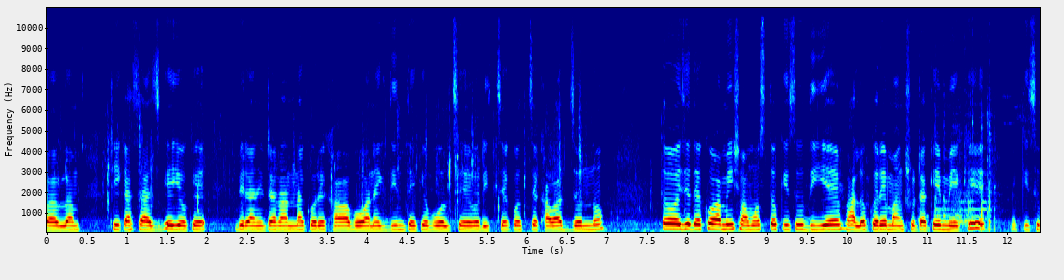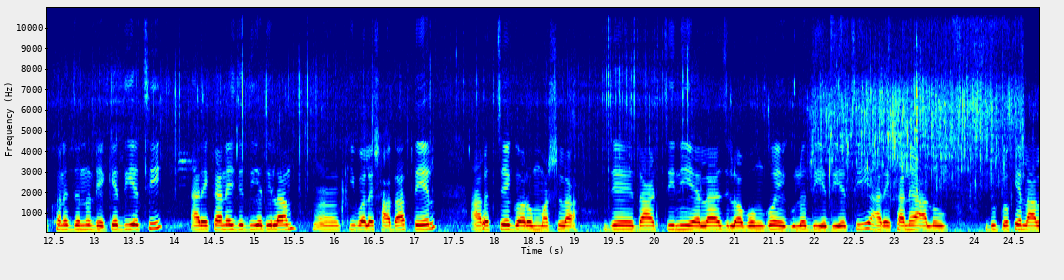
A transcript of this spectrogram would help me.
ভাবলাম, ঠিক আছে, আজকেই ওকে বিরিয়ানিটা রান্না করে খাওয়াবো অনেক দিন থেকে বলছে, ওর ইচ্ছে করছে খাওয়ার জন্য। তো ওই যে দেখো, আমি সমস্ত কিছু দিয়ে ভালো করে মাংসটাকে মেখে কিছুক্ষণের জন্য ঢেকে দিয়েছি। আর এখানে যে দিয়ে দিলাম কি বলে, সাদা তেল আর হচ্ছে গরম মশলা, যে দারচিনি, এলাচ, লবঙ্গ, এগুলো দিয়ে দিয়েছি। আর এখানে আলু দুটোকে লাল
